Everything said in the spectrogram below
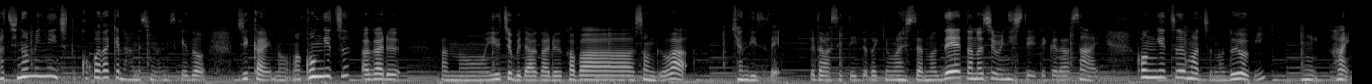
あちなみにちょっとここだけの話なんですけど次回の、まあ、今月上がる、あの、YouTube で上がるカバーソングはキャンディーズで歌わせていただきましたので楽しみにしていてください。今月末の土曜日にはい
